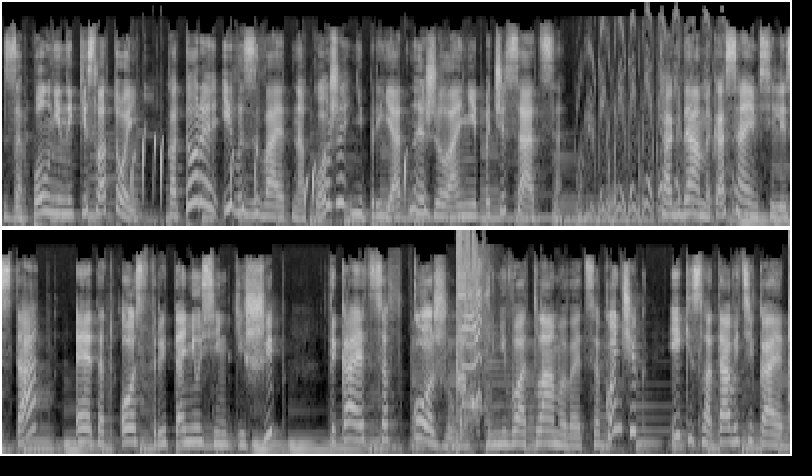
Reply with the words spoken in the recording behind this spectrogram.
заполнены кислотой, которая и вызывает на коже неприятное желание почесаться. Когда мы касаемся листа, этот острый тонюсенький шип втыкается в кожу. У него отламывается кончик, и кислота вытекает.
